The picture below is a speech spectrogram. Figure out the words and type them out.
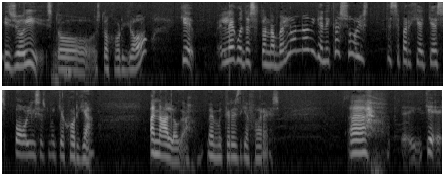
η ζωή στο, στο χωριό και λέγοντας τον Αμπελώνα γενικά σε όλες τις επαρχιακές πόλεις ας πούμε, και χωριά ανάλογα με μικρές διαφορές. Α, και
